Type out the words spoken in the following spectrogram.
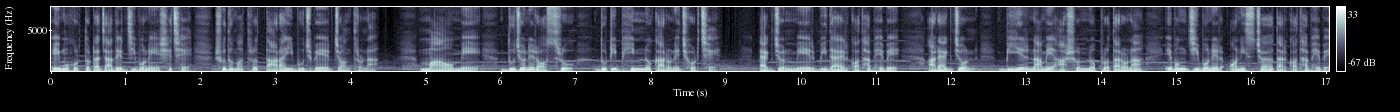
এই মুহূর্তটা যাদের জীবনে এসেছে, শুধুমাত্র তারাই বুঝবে এর যন্ত্রণা। মা ও মেয়ে, দুজনের অশ্রু দুটি ভিন্ন কারণে ঝরছে। একজন মেয়ের বিদায়ের কথা ভেবে, আর একজন বিয়ের নামে আসন্ন প্রতারণা এবং জীবনের অনিশ্চয়তার কথা ভেবে।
